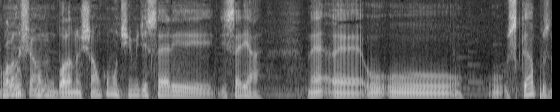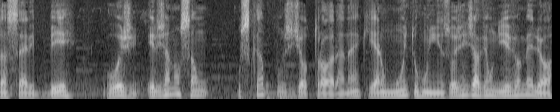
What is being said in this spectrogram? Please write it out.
com a bola no chão. Com né? bola no chão como um time de série, de série A. Né? É, o, o, os campos da série B hoje, eles já não são os campos de outrora, né, que eram muito ruins. Hoje a gente já vê um nível melhor.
